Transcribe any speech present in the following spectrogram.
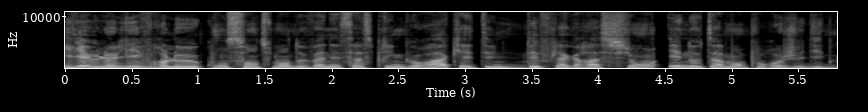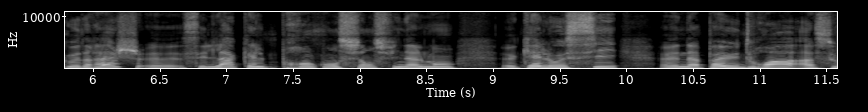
Il y a eu le livre Le consentement de Vanessa Springora qui a été une déflagration et notamment pour Judith Godrèche. Euh, c'est là qu'elle prend conscience finalement euh, qu'elle aussi euh, n'a pas eu droit à ce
